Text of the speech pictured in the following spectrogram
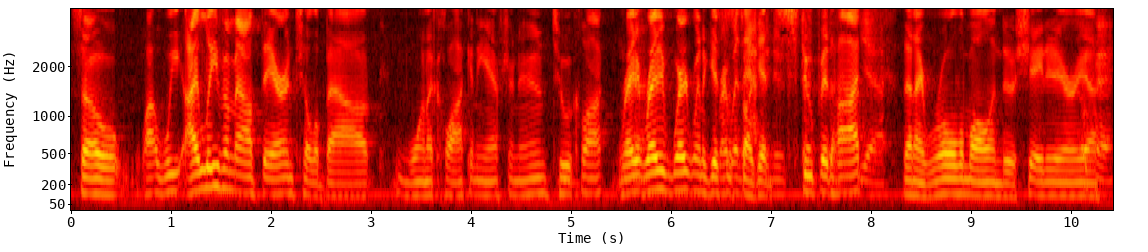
So uh, we I leave them out there until about one o'clock in the afternoon, two o'clock. Right, Okay. right, right when it gets Right to when the start getting afternoon starts stupid to- hot. yeah. Then I roll them all into a shaded area. Okay.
